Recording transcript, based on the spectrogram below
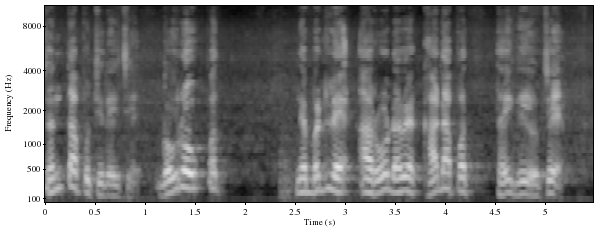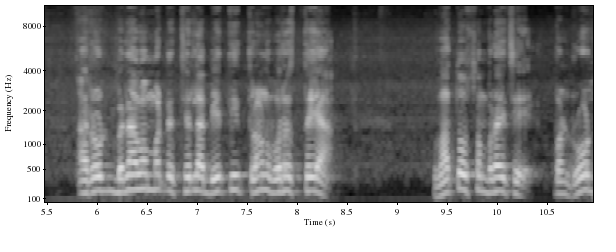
જનતા પૂછી રહી છે. ગૌરવપથ ને બદલે આ રોડ હવે ખાડાપથ થઈ ગયો છે. આ રોડ બનાવવા માટે છેલ્લા બેથી ત્રણ વર્ષ થયા વાતો સંભળાય છે, પણ રોડ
